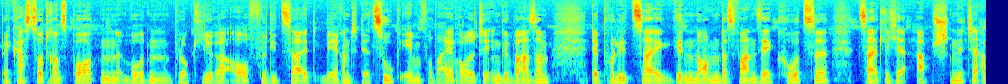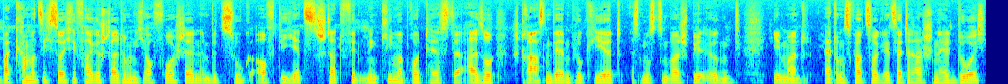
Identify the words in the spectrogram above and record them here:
Bei Castor-Transporten wurden Blockierer auch für die Zeit, während der Zug eben vorbeirollte, in Gewahrsam der Polizei genommen. Das waren sehr kurze zeitliche Abschnitte. Aber kann man sich solche Fallgestaltungen nicht auch vorstellen in Bezug auf die jetzt stattfindenden Klimaproteste? Also Straßen Straßen werden blockiert, es muss zum Beispiel irgendjemand, Rettungsfahrzeuge etc. schnell durch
